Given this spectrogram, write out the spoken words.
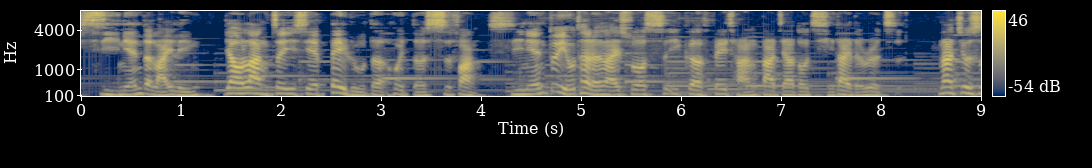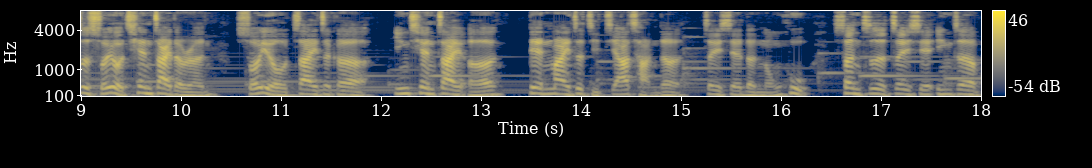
喜年的来临，要让这一些被掳的会得释放。喜年对犹太人来说是一个非常大家都期待的日子，那就是所有欠债的人，所有在这个因欠债而变卖自己家产的这些的农户，甚至这些因着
